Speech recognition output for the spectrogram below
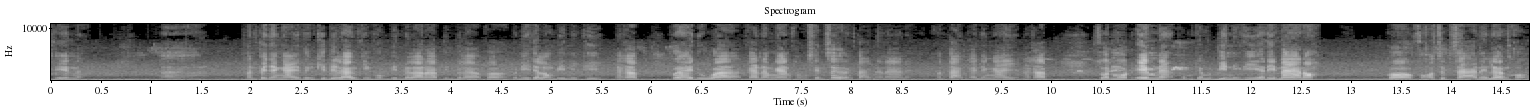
SN นะอ่า มันเป็นยังไง ซึ่งคลิปที่แล้วจริงผมบินไปแล้วนะครับบินไปแล้วก็วันนี้จะลองบินอีกทีนะครับเพื่อให้ดูว่าการทำงานของเซ็นเซอร์ต่างๆนานาเนี่ยมันต่างกันยังไงนะครับส่วนโหมด M เนี่ยผมจะมาบินอีกทีอาทิตย์หน้าเนาะก็ขอศึกษาในเรื่องของ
